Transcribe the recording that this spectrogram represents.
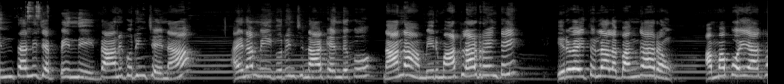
ఇంత అని చెప్పింది. దాని గురించేనా? అయినా మీ గురించి నాకెందుకు? నానా మీరు మాట్లాడరేంటి? ఇరవై తులాల బంగారం అమ్మ పోయాక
